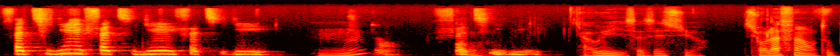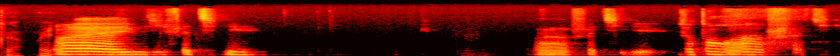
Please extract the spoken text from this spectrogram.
Fatigué, fatigué, fatigué. Mhm. Fatigué. Ah oui, ça c'est sûr. Sur la fin, en tout cas. oui. Ouais, il me dit fatigué. Ah, fatigué. J'entends ah, fatigué.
